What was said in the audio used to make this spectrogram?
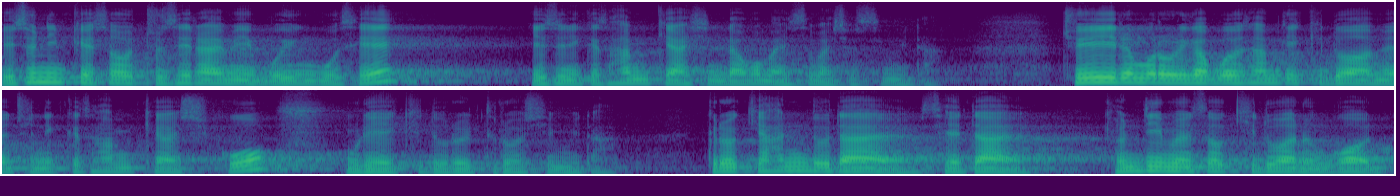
예수님께서 두세 사람이 모인 곳에 예수님께서 함께 하신다고 말씀하셨습니다. 주의 이름으로 우리가 모여서 함께 기도하면 주님께서 함께 하시고 우리의 기도를 들어주십니다. 그렇게 한두 달, 세 달 견디면서 기도하는 건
